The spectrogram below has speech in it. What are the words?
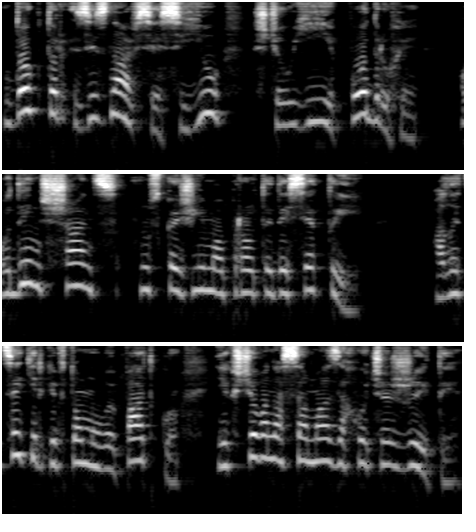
доктор зізнався сію, що у її подруги один шанс, ну скажімо, проти десяти, але це тільки в тому випадку, якщо вона сама захоче жити.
